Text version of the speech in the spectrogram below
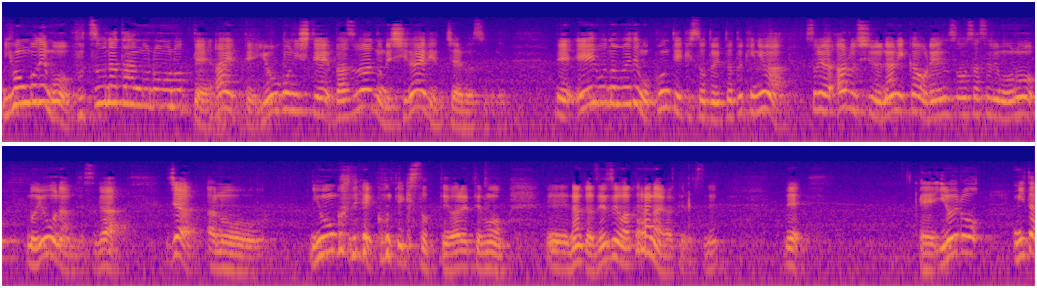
日本語でも普通な単語のものってあえて用語にしてバズワードにしないで言っちゃいますよね。で英語の上でもコンテキストといった時にはそれはある種何かを連想させるもののようなんですがじゃああの日本語でコンテキストって言われても、えー、なんか全然わからないわけですね。で、えー、いろいろ見た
